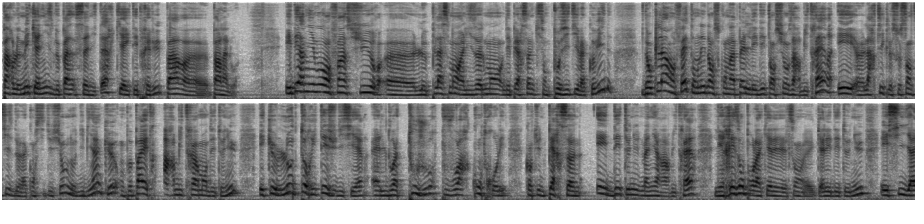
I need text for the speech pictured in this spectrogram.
par le mécanisme de sanitaire qui a été prévu par, euh, par la loi. Et dernier mot enfin sur euh, le placement à l'isolement des personnes qui sont positives à Covid. Donc là, en fait, on est dans ce qu'on appelle les détentions arbitraires, et euh, l'article 66 de la Constitution nous dit bien qu'on ne peut pas être arbitrairement détenu, et que l'autorité judiciaire, elle doit toujours pouvoir contrôler quand une personne est détenue de manière arbitraire, les raisons pour lesquelles qu'elle est détenue, et s'il y a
